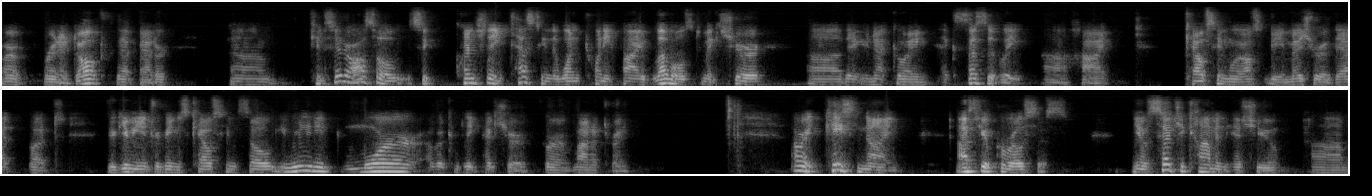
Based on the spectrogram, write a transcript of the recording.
or, or an adult for that matter, um, consider also sequentially testing the 125 levels to make sure uh, that you're not going excessively uh, high. Calcium will also be a measure of that, but you're giving intravenous calcium, so you really need more of a complete picture for monitoring. All right, case nine, osteoporosis. You know, such a common issue, um,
